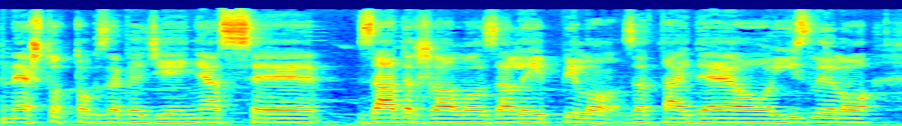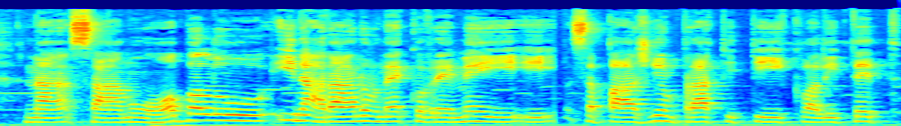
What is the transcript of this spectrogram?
nešto tog zagađenja se zadržalo, zalepilo za taj deo, izlilo na samu obalu i naravno neko vreme i, i sa pažnjom pratiti kvalitet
